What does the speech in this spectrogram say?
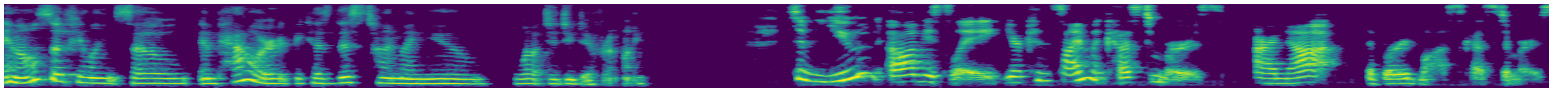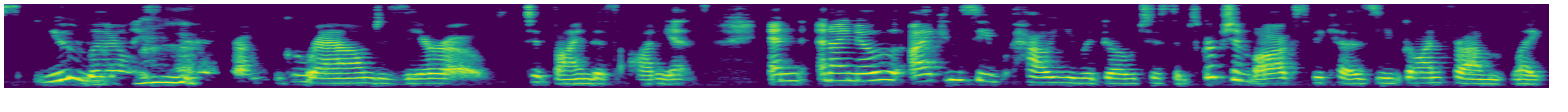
and also feeling so empowered because this time I knew what to do differently. So you obviously your consignment customers are not the bird moss customers. You mm-hmm. literally started from ground zero to find this audience. And and I know I can see how you would go to subscription box because you've gone from like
